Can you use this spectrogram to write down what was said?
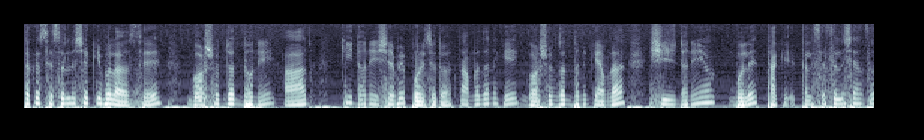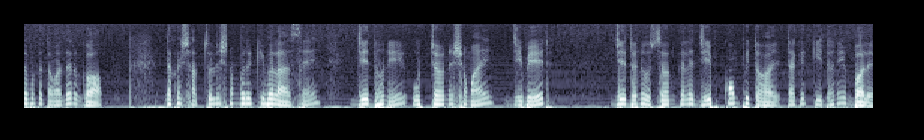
দেখো, ছেচল্লিশে কি বলা আছে? ঘর্ষণজাত ধ্বনি আর কি ধ্বনি হিসেবে পরিচিত? তা আমরা জানি কি, ঘর্ষণজাত ধ্বনিকে আমরা শীষ ধ্বনিও বলে থাকি। তাহলে ছেচল্লিশে অ্যান্সার হবে তোমাদের গ। দেখো, সাতচল্লিশ নম্বরে কি বলা আছে? যে ধ্বনি উচ্চারণের সময় জীবের যে ধ্বনি উচ্চারণকালে জীব কম্পিত হয়, তাকে কি ধ্বনি বলে?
